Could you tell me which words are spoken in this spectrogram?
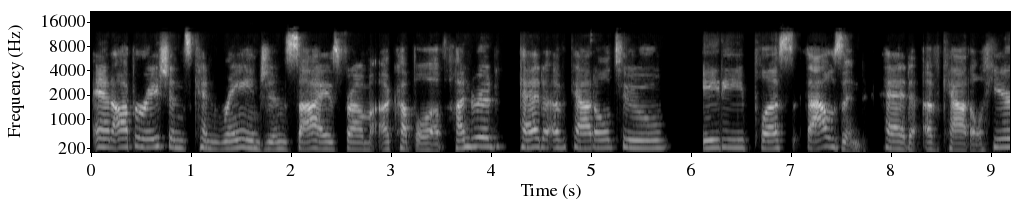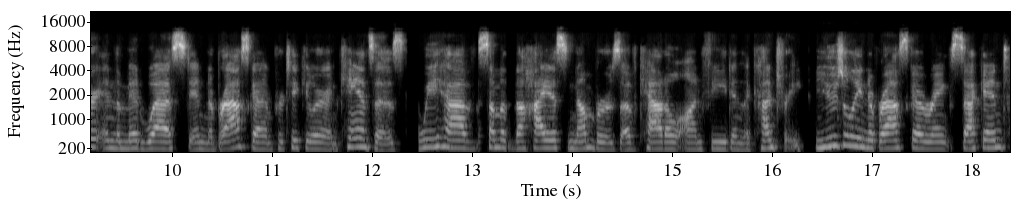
and operations can range in size from a couple of hundred head of cattle to 80 plus thousand head of cattle. Here in the Midwest, in Nebraska, in particular in Kansas, we have some of the highest numbers of cattle on feed in the country. Usually, Nebraska ranks second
